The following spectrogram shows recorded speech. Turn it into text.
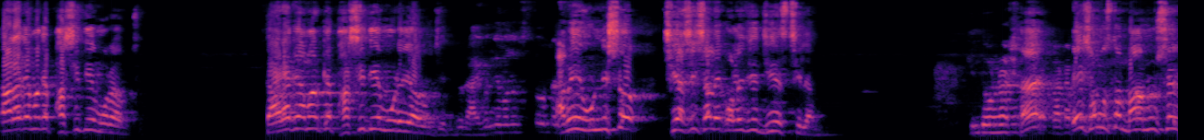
তার আগে আমাকে ফাঁসি দিয়ে মরা উচিত। তার আগে আমাকে ফাঁসি দিয়ে মরে যাওয়া উচিত। আমি উনিশশো ছিয়াশি সালে কলেজে জিএস ছিলাম। কিন্তু হ্যাঁ এই সমস্ত মানুষের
